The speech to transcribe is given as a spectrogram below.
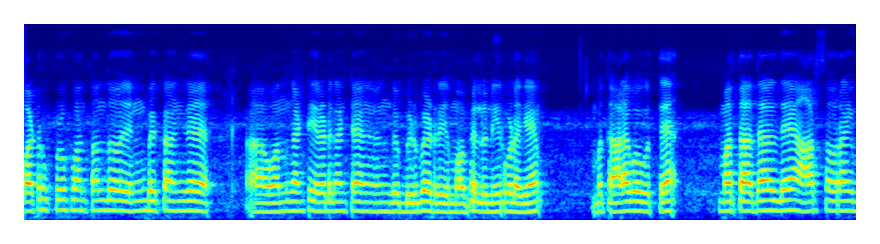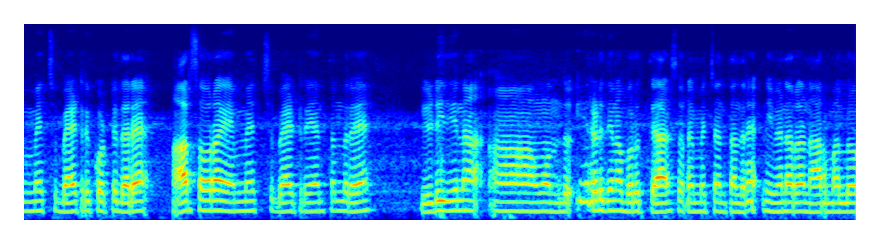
ವಾಟರ್ ಪ್ರೂಫ್ ಅಂತಂದು ಹೆಂಗೆ ಬೇಕು ಹಂಗೆ ಒಂದು ಗಂಟೆ, ಎರಡು ಗಂಟೆ ಹಂಗೆ ಬಿಡಬೇಡ್ರಿ ಮೊಬೈಲು ನೀರೊಳಗೆ ಮತ್ತು ಹಾಳಾಗೋಗುತ್ತೆ ಮತ್ತು ಅದಲ್ಲದೆ ಆರು ಸಾವಿರ ಎಂ ಎಚ್ ಬ್ಯಾಟ್ರಿ ಕೊಟ್ಟಿದ್ದಾರೆ. ಆರು ಸಾವಿರ ಎಂ ಎಚ್ ಬ್ಯಾಟ್ರಿ ಅಂತಂದರೆ ಇಡೀ ದಿನ ಒಂದು ಎರಡು ದಿನ ಬರುತ್ತೆ ಆರು ಸಾವಿರ ಎಂ ಎಚ್ ಅಂತಂದರೆ. ನೀವೇನಾರು ನಾರ್ಮಲ್ಲು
